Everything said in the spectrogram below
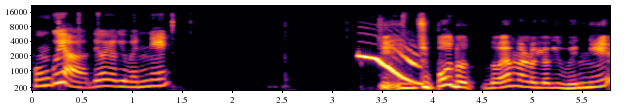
봉구야, 내가 여기 웬일? 지, 지뽀 너 너야말로 여기 웬일?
